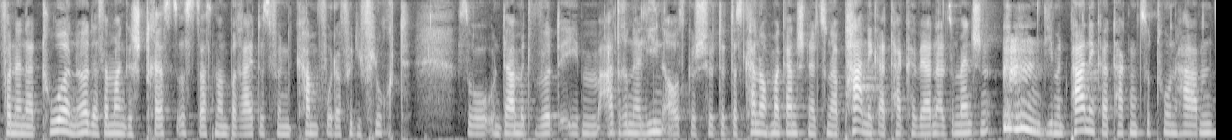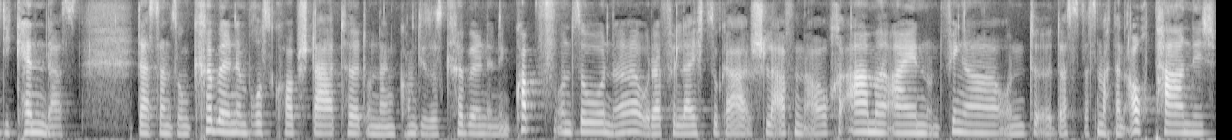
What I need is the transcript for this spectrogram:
von der Natur, ne, dass wenn man gestresst ist, dass man bereit ist für einen Kampf oder für die Flucht. So und damit wird eben Adrenalin ausgeschüttet. Das kann auch mal ganz schnell zu einer Panikattacke werden. Also Menschen, die mit Panikattacken zu tun haben, die kennen das, dass dann so ein Kribbeln im Brustkorb startet und dann kommt dieses Kribbeln in den Kopf und so, ne, oder vielleicht sogar schlafen auch Arme ein und Finger und äh, das das macht dann auch panisch.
